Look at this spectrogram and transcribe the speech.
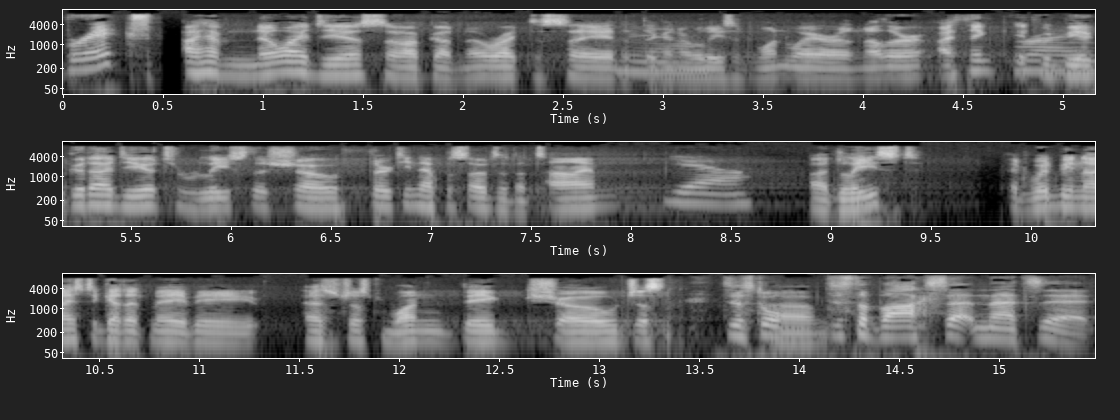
bricks? I have no idea, so I've got no right to say that they're going to release it one way or another. I think it would be a good idea to release this show 13 episodes at a time, Yeah. at least. It would be nice to get it maybe as just one big show, just, Just a, Um, just a box set, and that's it.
